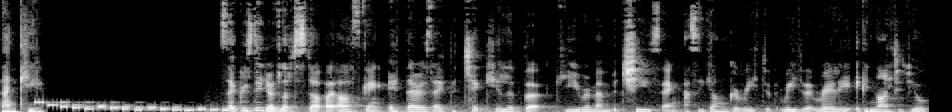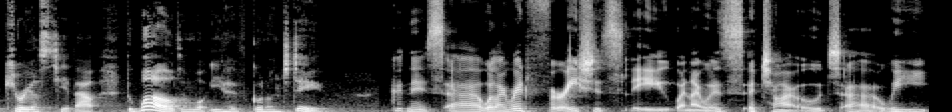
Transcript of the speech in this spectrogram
Thank you. So, Christina, I'd love to start by asking if there is a particular book you remember choosing as a younger reader, reader that really ignited your curiosity about the world and what you have gone on to do. Goodness. Uh, well, I read voraciously when I was a child. Uh, we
